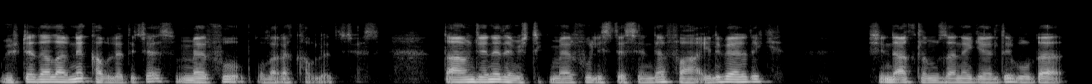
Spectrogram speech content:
müftedalar ne kabul edeceğiz? Merfu olarak kabul edeceğiz. Daha önce ne demiştik? Merfu listesinde faili verdik. Şimdi aklımıza ne geldi? Burada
